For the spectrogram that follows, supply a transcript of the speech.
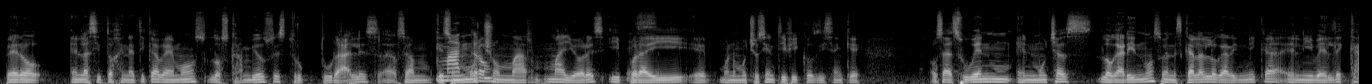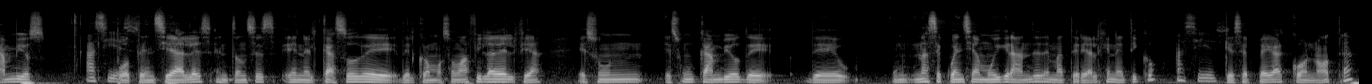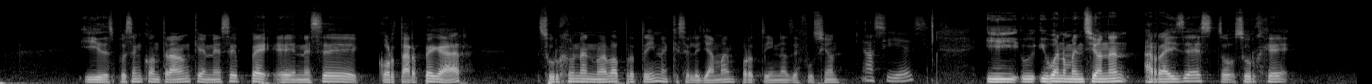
pero en la citogenética vemos los cambios estructurales, o sea, que son mucho más mayores y por ahí, eh, bueno, muchos científicos dicen que, o sea, suben en muchos logaritmos o en escala logarítmica el nivel de cambios potenciales. Entonces, en el caso de, del cromosoma Filadelfia, es un, es un cambio de, de una secuencia muy grande de material genético que se pega con otra y después encontraron que en ese, en ese cortar-pegar surge una nueva proteína que se le llaman proteínas de fusión. Así es. Y, bueno, mencionan, a raíz de esto surge,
